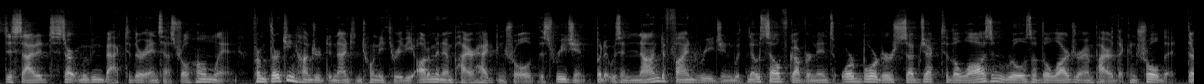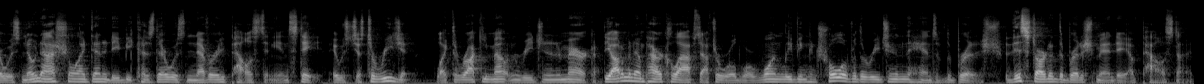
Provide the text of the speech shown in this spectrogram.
decided to start moving back to their ancestral homeland. From 1300 to 1923, the Ottoman Empire had control of this region, but it was a non defined region with no self governance or borders subject to the laws and rules of the larger empire that controlled it. There was no national identity because there was never a Palestinian state, it was just a region like the Rocky Mountain region in America. The Ottoman Empire collapsed after World War I, leaving control over the region in the hands of the British. This started the British Mandate of Palestine.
